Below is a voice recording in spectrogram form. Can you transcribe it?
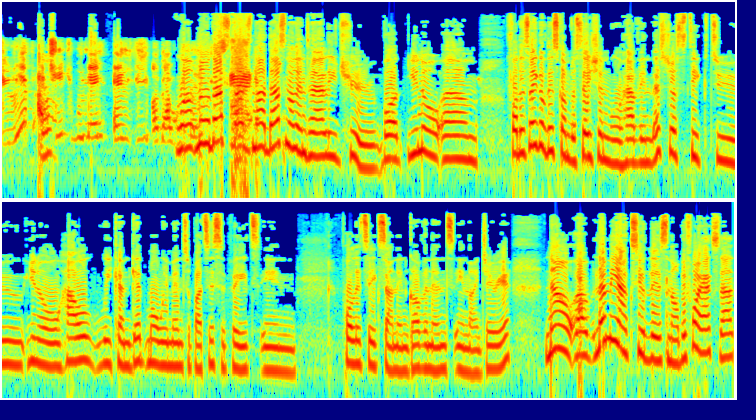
The rate at Well- women envy other women. Well, no, that's that's not that's not entirely true. But you know, um, for the sake of this conversation we're having, let's just stick to you know how we can get more women to participate in politics and in governance in Nigeria. Now, uh, let me ask you this now. Before I ask that,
